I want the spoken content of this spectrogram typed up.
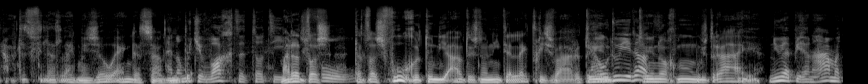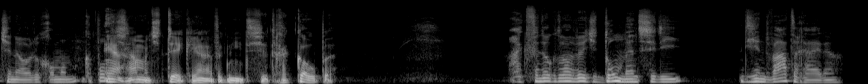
Ja, maar dat, dat lijkt me zo eng. Dat zou ik En dan niet... moet je wachten tot die Maar dat was, vol... dat was vroeger, toen die auto's nog niet elektrisch waren. Toen, Ja, hoe doe je dat? Toen je nog moest draaien. Nu heb je zo'n hamertje nodig om hem kapot te Ja, hamertje tik. Ja, heb ik niet. Het gaat kopen. Maar ik vind het ook wel een beetje dom mensen die, die in het water rijden.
